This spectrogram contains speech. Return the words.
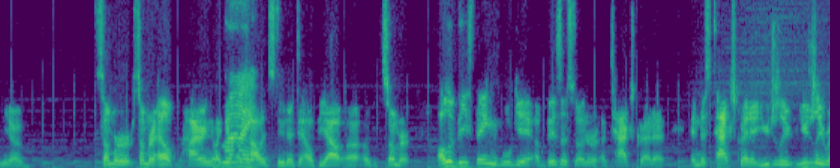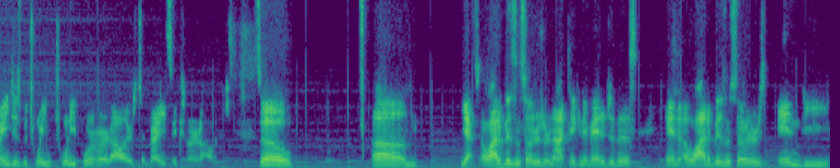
you know, summer summer help, hiring like right. a, a, college student to help you out uh, over the summer. All of these things will get a business owner a tax credit, and this tax credit usually usually ranges between twenty four hundred dollars to ninety six hundred dollars. So, um, yes, a lot of business owners are not taking advantage of this, and a lot of business owners in the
